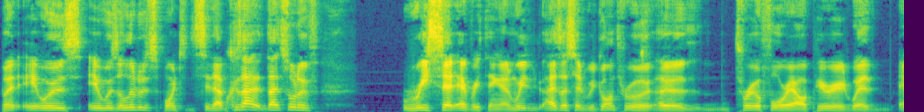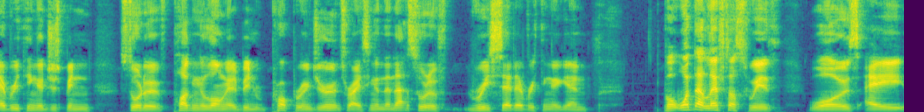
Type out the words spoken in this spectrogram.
But it was it was a little disappointed to see that because that that sort of reset everything and we as i said we'd gone through a, a three or four hour period where everything had just been sort of plugging along it had been proper endurance racing and then that sort of reset everything again but what that left us with was a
